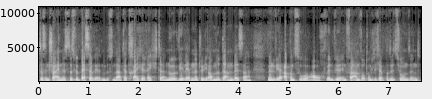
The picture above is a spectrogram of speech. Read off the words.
Das Entscheidende ist, dass wir besser werden müssen. Da hat der Treiche recht. Nur wir werden natürlich auch nur dann besser, wenn wir ab und zu, auch wenn wir in verantwortlicher Position sind,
